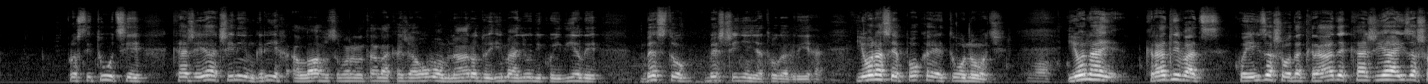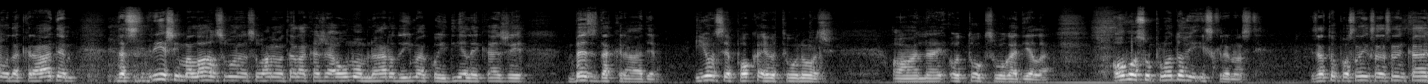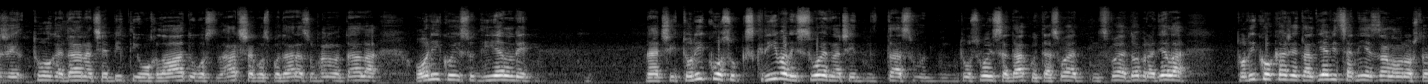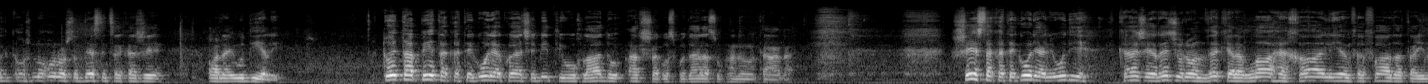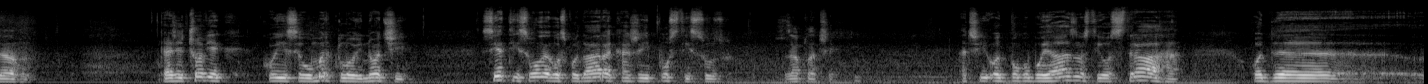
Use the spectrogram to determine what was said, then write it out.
prostitucije, kaže, ja činim grih Allahu subhanahu wa ta'ala, kaže, a u mom narodu ima ljudi koji dijeli bez, tog, bez činjenja toga griha. I ona se pokaje tu noć. I onaj kradljivac koji je izašao da krade, kaže, ja izašao da kradem, da se griješim Allahu subhanahu wa ta'ala, kaže, a u mom narodu ima koji dijele, kaže, bez da kradem. I on se pokaje tu noć onaj, od tog svoga dijela. Ovo su plodovi iskrenosti. I zato poslanik sada sada kaže, toga dana će biti u hladu arša gospodara subhanahu wa ta'ala, oni koji su dijelili, znači toliko su skrivali svoje, znači ta, tu svoju sadaku i ta svoja, svoja dobra djela, toliko kaže da ljevica nije znala ono što, ono, ono što desnica kaže onaj udijeli. To je ta peta kategorija koja će biti u hladu arša gospodara subhanahu wa ta'ala. Šesta kategorija ljudi kaže ređulon zeker Allahe halijen fe fada tajnahum. Kaže čovjek koji se u mrkloj noći sjeti svoga gospodara, kaže i pusti suzu, zaplače. Znači od bogobojaznosti, od straha, od e,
